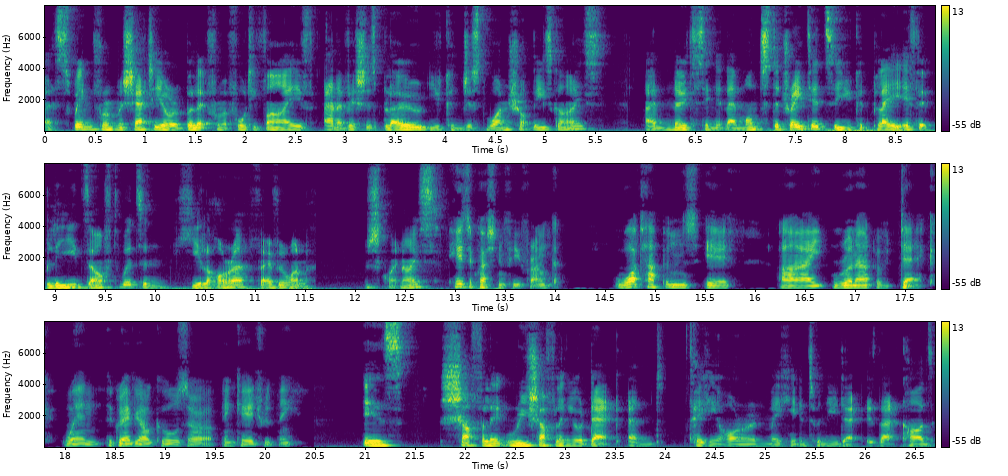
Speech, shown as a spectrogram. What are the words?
a swing from a machete or a bullet from a forty-five and a vicious blow, you can just one-shot these guys. I'm noticing that they're monster traded, so you could play if it bleeds afterwards and heal a horror for everyone, which is quite nice. Here's a question for you, Frank. What happens if I run out of deck when the graveyard ghouls are engaged with me? Is shuffling, reshuffling your deck and taking a horror and making it into a new deck? Is that cards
